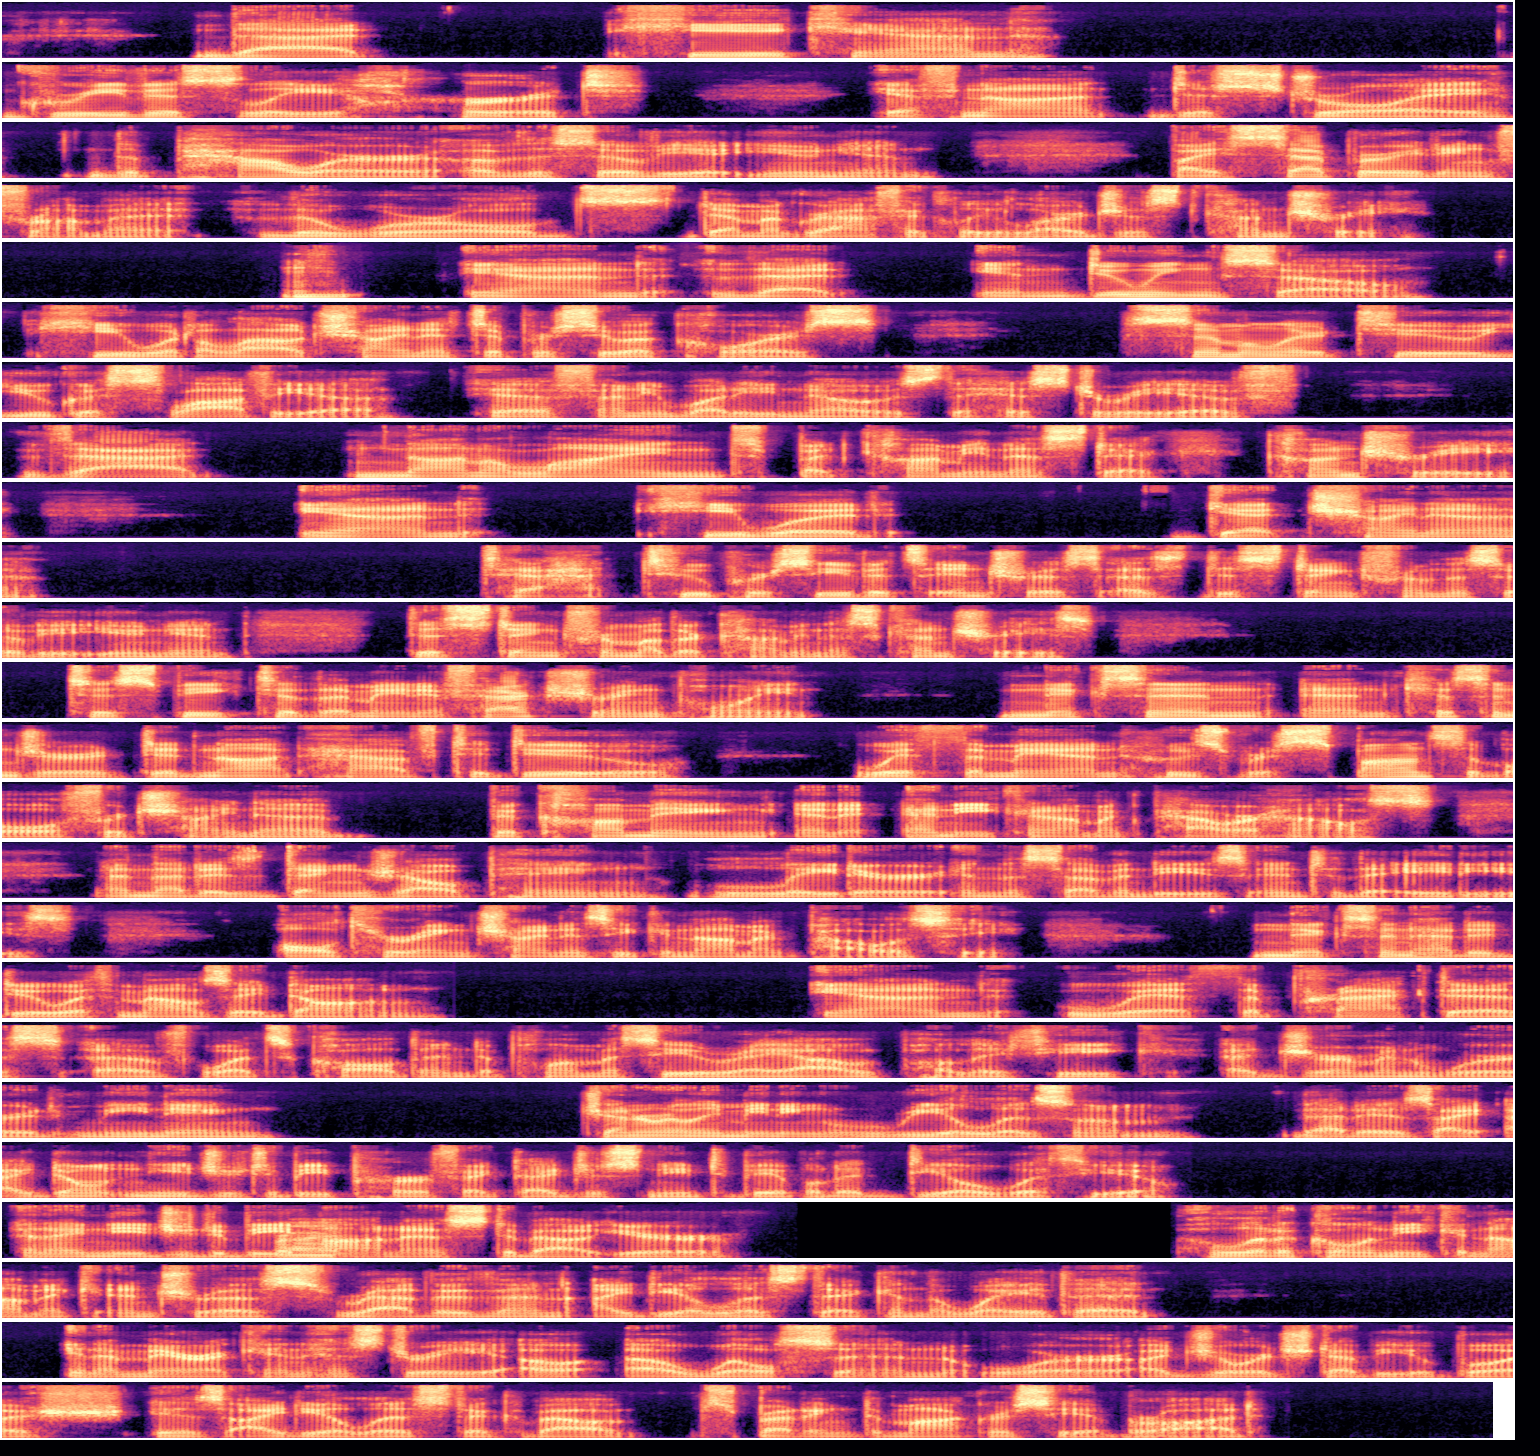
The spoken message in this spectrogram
that he can grievously hurt if not destroy, the power of the Soviet Union by separating from it the world's demographically largest country. Mm-hmm. And that in doing so, he would allow China to pursue a course similar to Yugoslavia, if anybody knows the history of that non aligned but communistic country. And he would get China to to perceive its interests as distinct from the Soviet Union, distinct from other communist countries. To speak to the manufacturing point, Nixon and Kissinger did not have to do with the man who's responsible for China becoming an, an economic powerhouse, and that is Deng Xiaoping later in the 70s into the 80s, altering China's economic policy. Nixon had to do with Mao Zedong, and with the practice of what's called in diplomacy realpolitik, a German word meaning generally meaning realism. That is, I, I don't need you to be perfect. I just need to be able to deal with you. And I need you to be right. honest about your political and economic interests rather than idealistic in the way that in American history, a, a, Wilson or a George W. Bush is idealistic about spreading democracy abroad.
